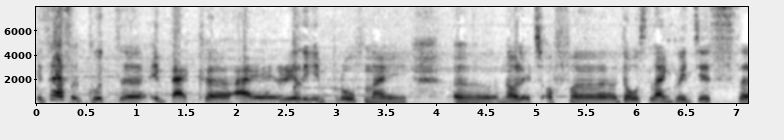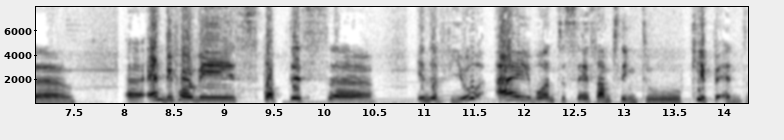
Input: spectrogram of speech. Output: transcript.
it has a good uh, impact. Uh, I really improve my uh, knowledge of uh, those languages. and before we stop this interview, I want to say something to Kip and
